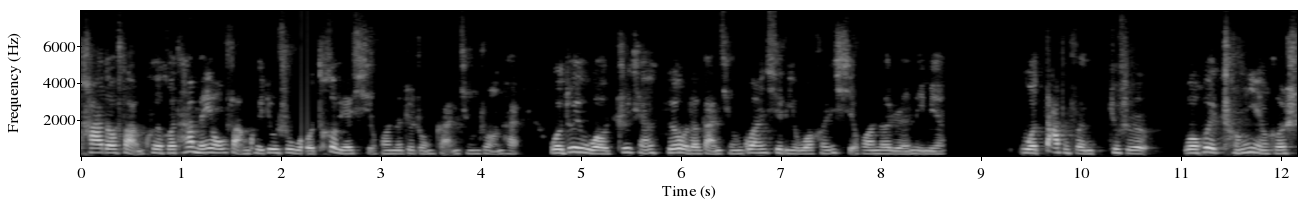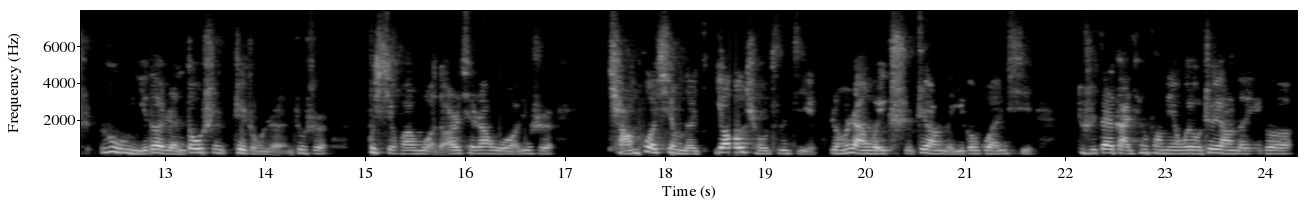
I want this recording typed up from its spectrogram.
他的反馈，和他没有反馈，就是我特别喜欢的这种感情状态。我对我之前所有的感情关系里，我很喜欢的人里面，我大部分就是我会成瘾和入迷的人都是这种人，就是。不喜欢我的，而且让我就是强迫性的要求自己仍然维持这样的一个关系，就是在感情方面我有这样的一个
